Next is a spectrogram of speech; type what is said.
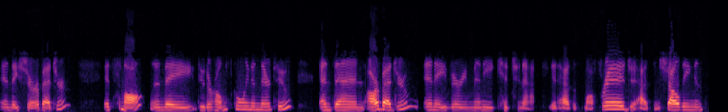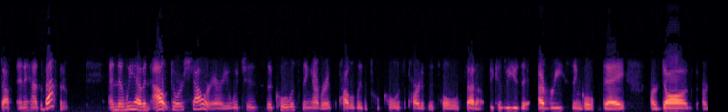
and they share a bedroom. It's small, and they do their homeschooling in there too. And then our bedroom and a very mini kitchenette. It has a small fridge. It has some shelving and stuff, and it has a bathroom. And then we have an outdoor shower area, which is the coolest thing ever. It's probably the coolest part of this whole setup because we use it every single day our dogs, our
